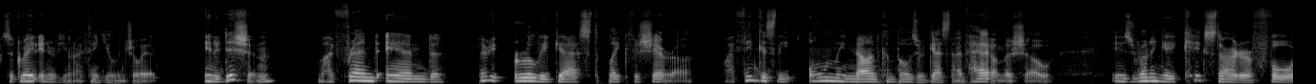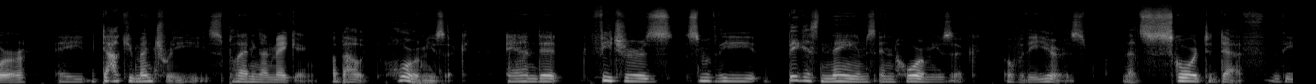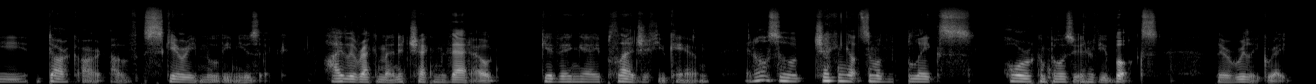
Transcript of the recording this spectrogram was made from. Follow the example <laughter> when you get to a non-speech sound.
It's a great interview, and I think you'll enjoy it. In addition, my friend and very early guest, Blake Fischera, who I think is the only non composer guest I've had on the show, is running a Kickstarter for a documentary he's planning on making about horror music. And it features some of the biggest names in horror music over the years. That's Scored to Death, the dark art of scary movie music. Highly recommend checking that out, giving a pledge if you can, and also checking out some of Blake's horror composer interview books. They're really great.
